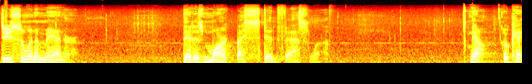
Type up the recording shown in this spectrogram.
Do so in a manner that is marked by steadfast love. Now, okay,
